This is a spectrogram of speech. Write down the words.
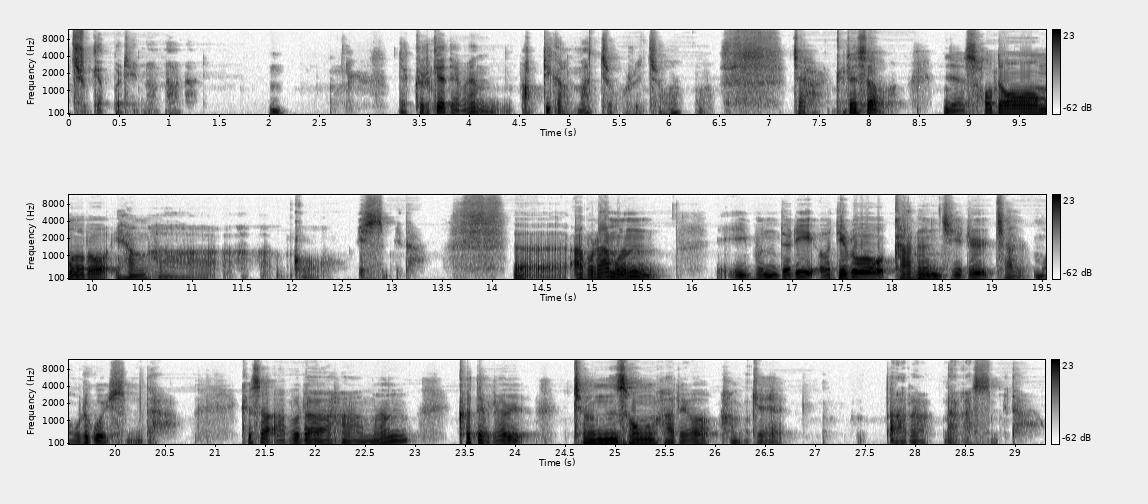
죽여버리는 하나님. 음. 근데 그렇게 되면 앞뒤가 안 맞죠, 그렇죠? 자, 그래서 이제 소돔으로 향하고 있습니다. 어, 아브라함은 이분들이 어디로 가는지를 잘 모르고 있습니다. 그래서 아브라함은 그들을 전송하려 함께 따라 나갔습니다.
